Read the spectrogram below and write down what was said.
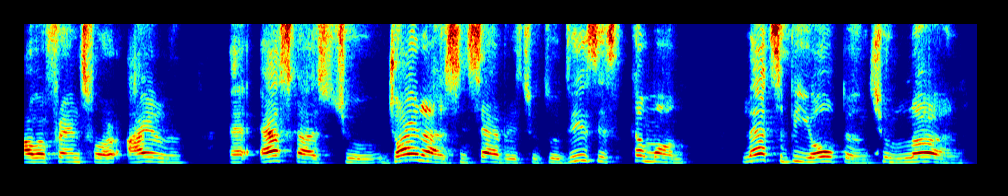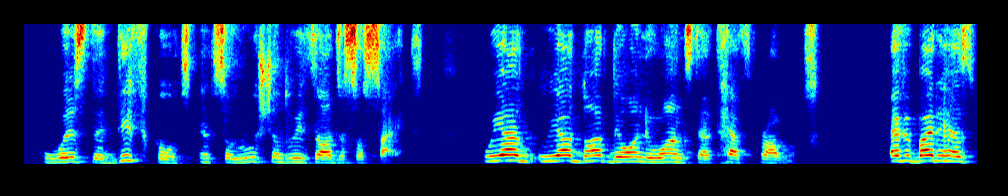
our friends for Ireland uh, ask us to join us in CEBRI to do this is come on, let's be open to learn with the difficulties and solutions with other societies. We are, we are not the only ones that have problems. Everybody has,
